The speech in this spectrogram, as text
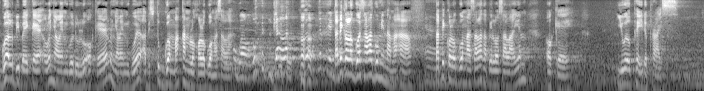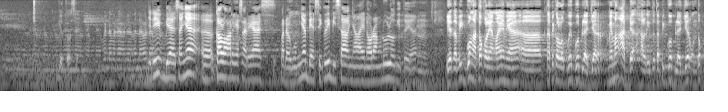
Gue lebih baik kayak lo nyalain gue dulu, oke, lo nyalain gue, abis itu gue makan lo kalau gue nggak salah. Wow, galak banget ya. Tapi kalau gue salah gue minta maaf. Tapi kalau gue nggak salah tapi lo salahin, oke, you will pay the price. Gitu sih. Bener, bener, bener, bener, bener. Jadi biasanya eh, kalau Aries Aries pada umumnya basically bisa nyalain orang dulu gitu ya. Hmm. Ya tapi gue nggak tahu kalau yang lain ya. Eh, tapi kalau gue gue belajar, memang ada hal itu. Tapi gue belajar untuk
